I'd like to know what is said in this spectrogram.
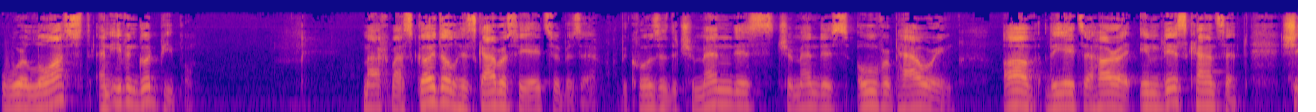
were lost, and even good people because of the tremendous, tremendous overpowering of the Yetzer Hara in this concept. That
